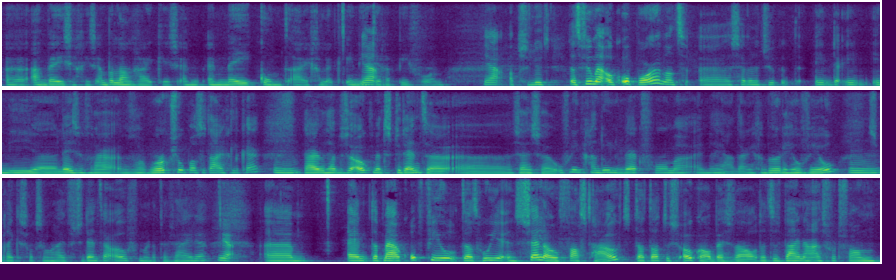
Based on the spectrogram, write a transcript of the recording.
eh, aanwezig is en belangrijk is. En, en meekomt eigenlijk in die Ja. therapievorm. Ja, absoluut. Dat viel mij ook op hoor, want eh, ze hebben natuurlijk in, in, in die eh, lezing van haar, workshop was het eigenlijk hè. Daar hebben ze ook met studenten, zijn ze oefeningen gaan doen in werkvormen. En nou ja, daarin gebeurde heel veel. Mhm. We spreken straks nog even studenten daarover, maar dat terzijde. Ja. Ehm, en dat mij ook opviel dat hoe je een cello vasthoudt, dat dat dus ook al best wel, dat is bijna een soort van,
